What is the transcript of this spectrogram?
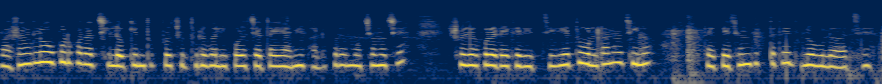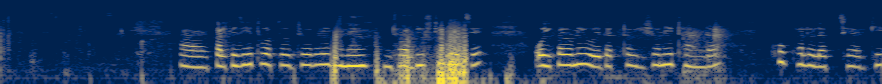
বাসনগুলো উপর করা ছিল, কিন্তু প্রচুর ধুলোবালি পড়েছে, তাই আমি ভালো করে মুছে মুছে সোজা করে রেখে দিচ্ছি। যেহেতু উল্টানো ছিল, তাই পেছন দিকটাতেই ধুলোগুলো আছে। আর কালকে যেহেতু অত জোরে মানে ঝড় বৃষ্টি হয়েছে, ওই কারণেই ওয়েদারটা ভীষণই ঠান্ডা। খুব ভালো লাগছে আর কি।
